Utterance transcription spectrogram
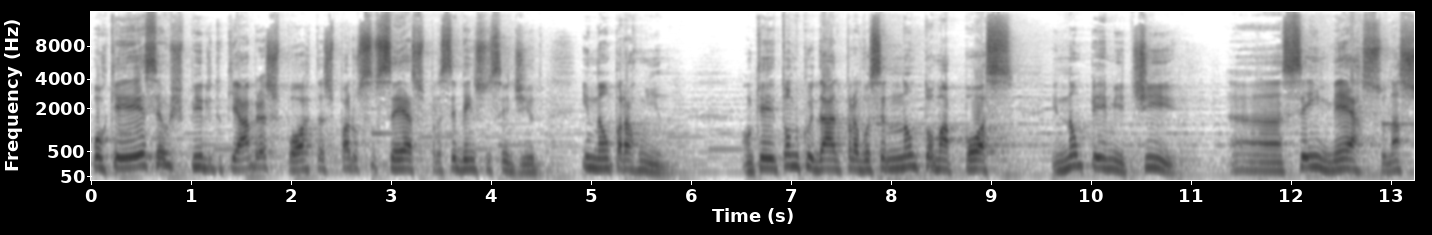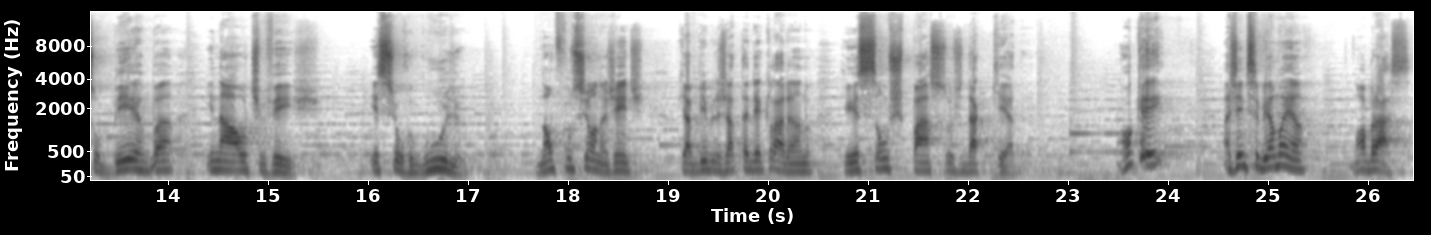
porque esse é o espírito que abre as portas para o sucesso, para ser bem-sucedido e não para a ruína. Ok? Tome cuidado para você não tomar posse e não permitir uh, ser imerso na soberba e na altivez. Esse orgulho não funciona, gente, porque a Bíblia já está declarando que esses são os passos da queda. Ok, a gente se vê amanhã. Um abraço.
